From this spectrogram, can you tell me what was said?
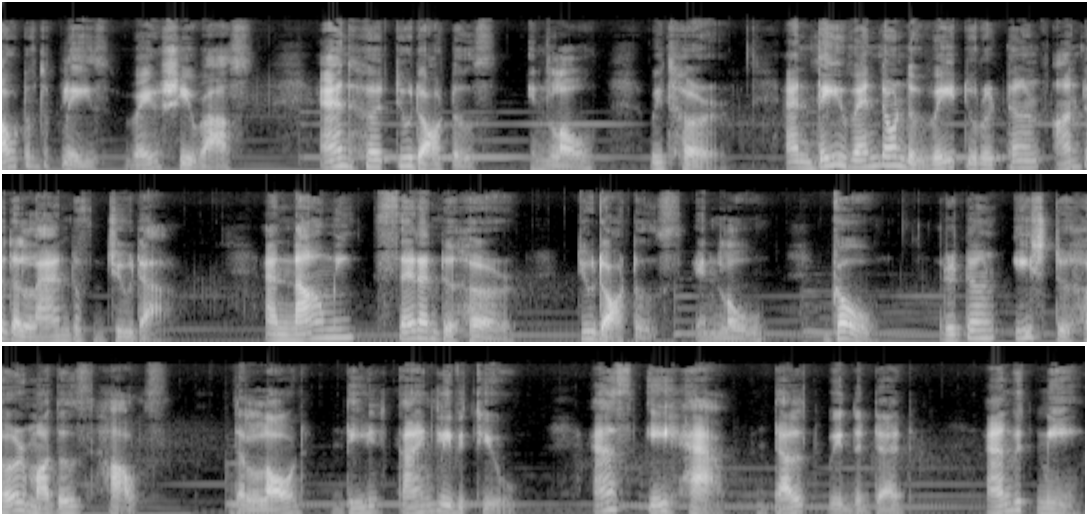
out of the place where she was, and her two daughters in law with her, and they went on the way to return unto the land of Judah. And Naomi said unto her two daughters in law, Go, return each to her mother's house. The Lord deal kindly with you, as ye have dealt with the dead and with me.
